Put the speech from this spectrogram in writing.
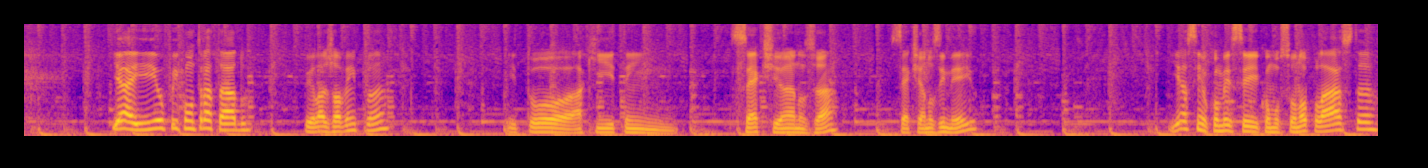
e aí eu fui contratado pela Jovem Pan e tô aqui tem sete anos já, sete anos e meio. E assim, eu comecei como sonoplasta,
